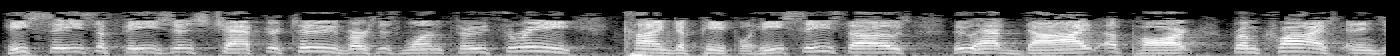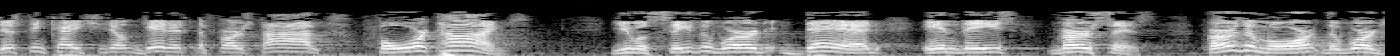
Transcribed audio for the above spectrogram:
He sees Ephesians chapter 2 verses 1 through 3 kind of people. He sees those who have died apart from Christ. And in just in case you don't get it the first time, four times you will see the word dead in these verses. Furthermore, the words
